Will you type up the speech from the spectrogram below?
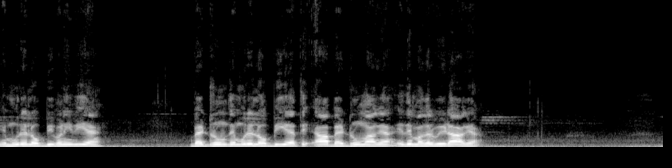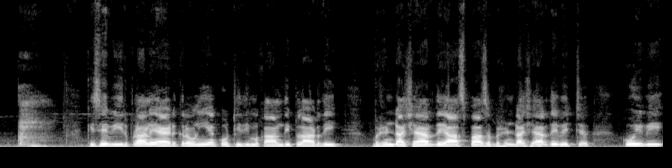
ਇਹ ਮੂਰੇ ਲੌਬੀ ਬਣੀ ਵੀ ਹੈ। ਬੈੱਡਰੂਮ ਦੇ ਮੂਰੇ ਲੌਬੀ ਹੈ ਤੇ ਆ ਬੈੱਡਰੂਮ ਆ ਗਿਆ, ਇਹਦੇ ਮਗਰ ਵਿਹੜਾ ਆ ਗਿਆ। ਕਿਸੇ ਵੀਰ ਭਰਾ ਨੇ ਐਡ ਕਰਾਉਣੀ ਹੈ ਕੋਠੀ ਦੀ, ਮਕਾਨ ਦੀ, ਪਲਾਟ ਦੀ, ਬਠਿੰਡਾ ਸ਼ਹਿਰ ਦੇ ਆਸ-ਪਾਸ, ਬਠਿੰਡਾ ਸ਼ਹਿਰ ਦੇ ਵਿੱਚ ਕੋਈ ਵੀ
